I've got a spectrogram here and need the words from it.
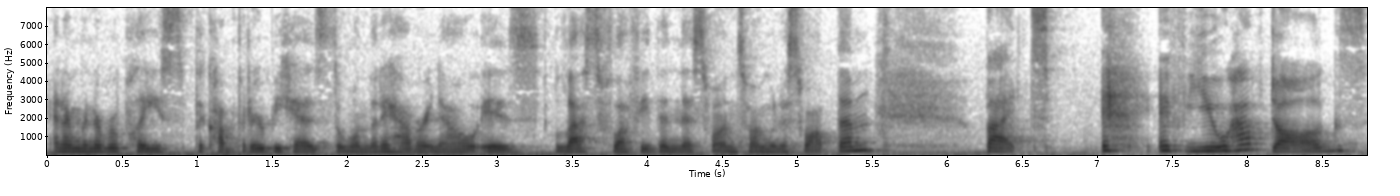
and I'm gonna replace the comforter because the one that I have right now is less fluffy than this one so I'm gonna swap them. But if you have dogs,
